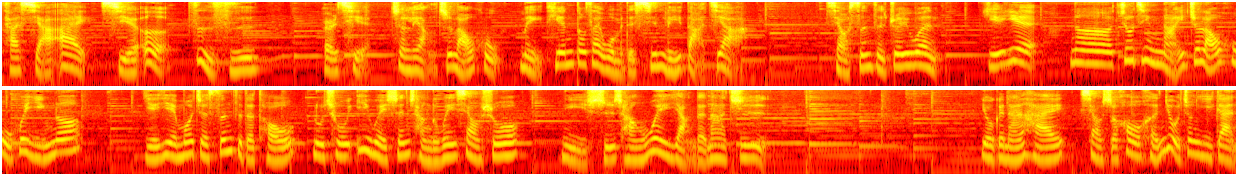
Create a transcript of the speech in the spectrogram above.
它狭隘、邪恶、自私。而且这两只老虎每天都在我们的心里打架。”小孙子追问：“爷爷。”那究竟哪一只老虎会赢呢？爷爷摸着孙子的头，露出意味深长的微笑，说：“你时常喂养的那只。”有个男孩小时候很有正义感，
